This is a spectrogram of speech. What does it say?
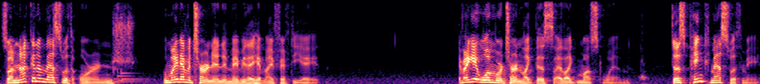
So I'm not going to mess with orange, who might have a turn in and maybe they hit my 58. If I get one more turn like this, I like must win. Does pink mess with me?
